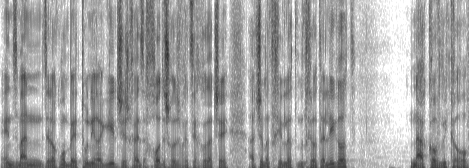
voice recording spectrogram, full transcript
אין זמן, זה לא כמו בטורניר רגיל, שיש לך איזה חודש, חודש וחצי לחכות עד, ש... עד שמתחילות הליגות. נעקוב מקרוב.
